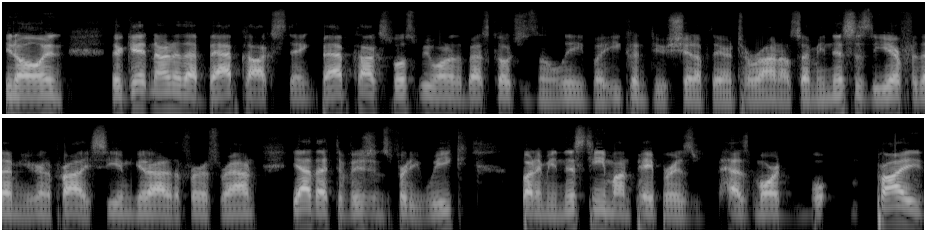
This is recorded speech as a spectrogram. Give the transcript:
You know, and they're getting out of that Babcock stink. Babcock's supposed to be one of the best coaches in the league, but he couldn't do shit up there in Toronto. So I mean, this is the year for them. You're going to probably see him get out of the first round. Yeah, that division's pretty weak, but I mean, this team on paper is has more, probably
